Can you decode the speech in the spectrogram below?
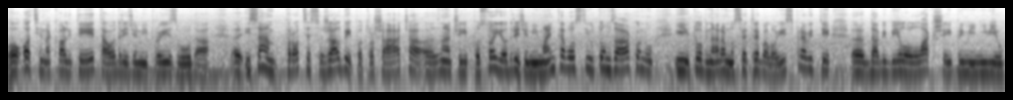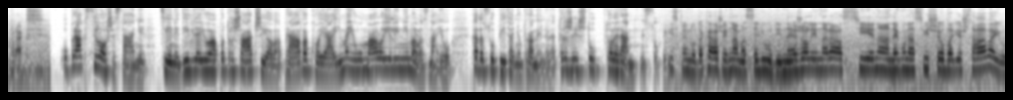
ocjena kvaliteta određenih proizvoda e, i sam proces žalbe potrošača, e, znači postoji određeni manjkavosti u tom zakonu i to bi naravno sve trebalo ispraviti e, da bi bilo lakše i primjenjivije u praksi. U praksi loše stanje. Cijene divljaju, a potrošači ova prava koja imaju malo ili nimalo znaju. Kada su u pitanju promjene na tržištu, tolerantni su. Iskreno da kažem, nama se ljudi ne žale na rast cijena, nego nas više obavještavaju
